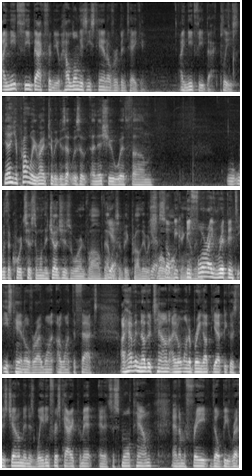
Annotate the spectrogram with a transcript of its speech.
I need feedback from you. How long has East Hanover been taking? I need feedback, please. Yeah, you're probably right too, because that was a, an issue with um, with the court system when the judges were involved. That Yeah. was a big problem. They were Yeah, slow so be- walking. before I rip into East Hanover, I want I want the facts. I have another town I don't want to bring up yet because this gentleman is waiting for his carry permit, and it's a small town, and I'm afraid there'll be re-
